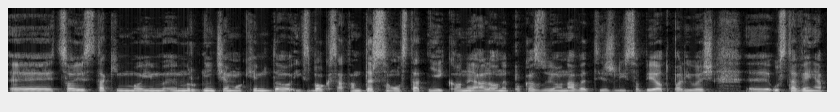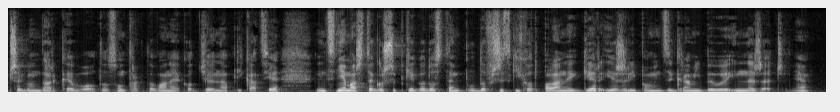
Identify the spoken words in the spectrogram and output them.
e, co jest takim moim mrugnięciem okiem do Xboxa. Tam też są ostatnie ikony, ale one pokazują nawet, jeżeli sobie odpaliłeś e, ustawienia, przeglądarkę, bo to są traktowane jako oddzielne aplikacje, więc nie masz tego szybkiego dostępu do wszystkich odpalanych gier, jeżeli pomiędzy grami były inne rzeczy, nie?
